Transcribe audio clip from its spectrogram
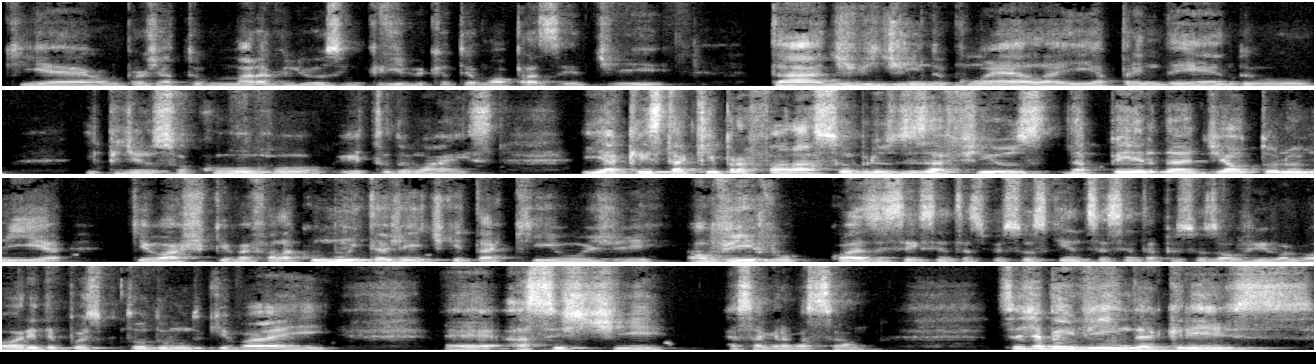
que é um projeto maravilhoso, incrível, que eu tenho o maior prazer de estar tá dividindo com ela e aprendendo e pedindo socorro e tudo mais. E a Cris está aqui para falar sobre os desafios da perda de autonomia que eu acho que vai falar com muita gente que está aqui hoje ao vivo, quase 600 pessoas, 560 pessoas ao vivo agora, e depois com todo mundo que vai é, assistir essa gravação. Seja bem-vinda, Cris.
